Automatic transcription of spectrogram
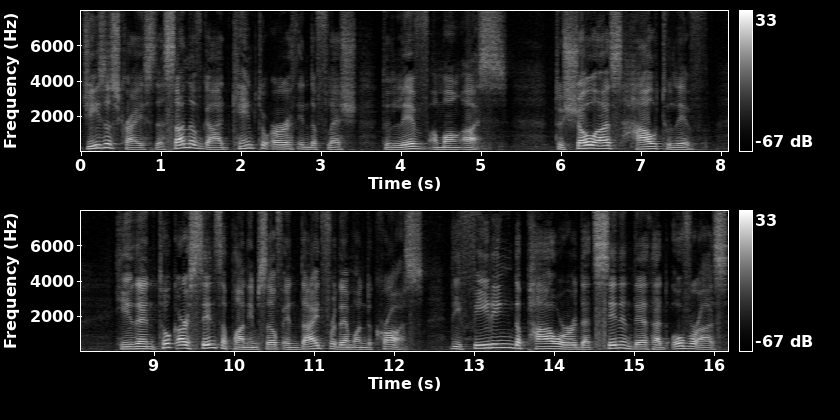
Jesus Christ, the Son of God, came to earth in the flesh to live among us, to show us how to live. He then took our sins upon himself and died for them on the cross, defeating the power that sin and death had over us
